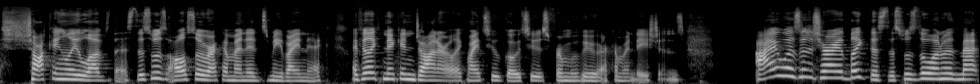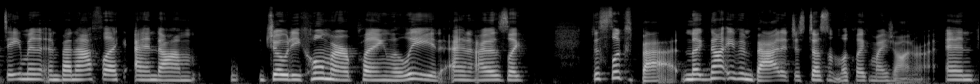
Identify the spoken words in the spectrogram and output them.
shockingly loved this. This was also recommended to me by Nick. I feel like Nick and John are like my two go-tos for movie recommendations. I wasn't sure I'd like this. This was the one with Matt Damon and Ben Affleck and um Jodie Comer playing the lead and I was like this looks bad. Like not even bad, it just doesn't look like my genre. And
